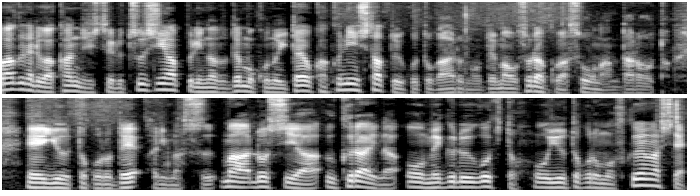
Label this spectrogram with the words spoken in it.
ワグネルが管理している通信アプリなどでもこの遺体を確認したということがあるので、まあ、おそらくはそうなんだろうというところであります。まあ、ロシア、ウクライナをめぐる動きというところも含めまして、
